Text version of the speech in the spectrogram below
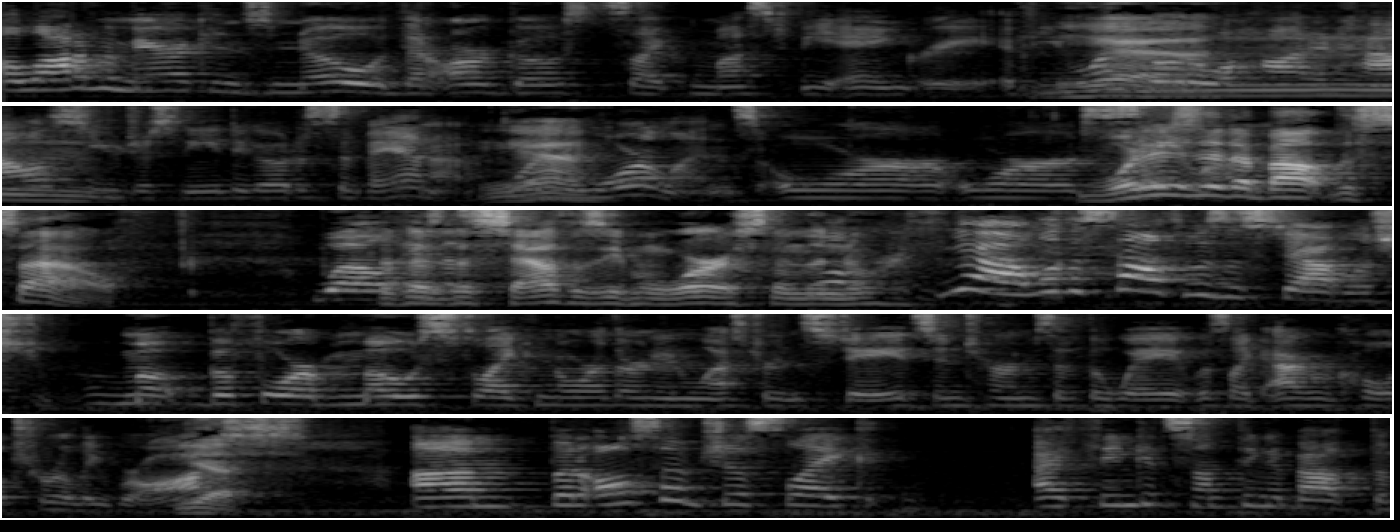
a lot of Americans know that our ghosts like must be angry. If you want to go to a haunted house, you just need to go to Savannah or New Orleans or or. What is it about the South? Well, because in the South is even worse than the well, North. Yeah, well, the South was established mo- before most like northern and western states in terms of the way it was like agriculturally wrought. Yes. Um, but also just like I think it's something about the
